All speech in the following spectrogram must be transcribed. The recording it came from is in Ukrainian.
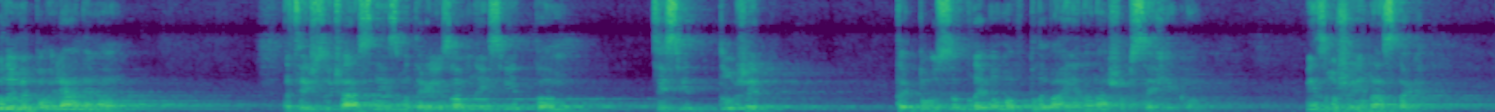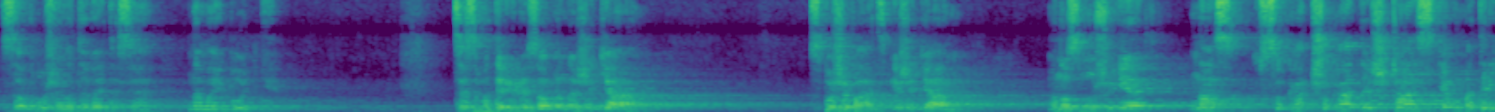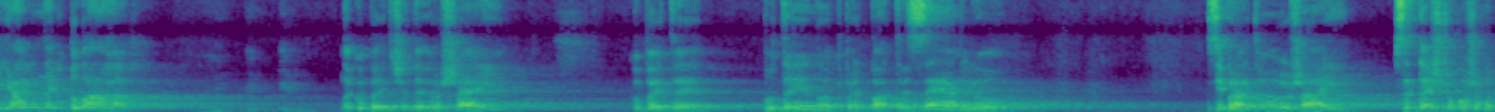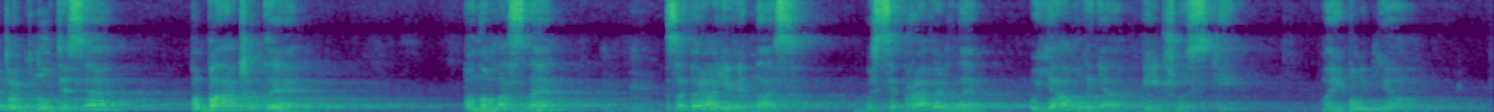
Коли ми поглянемо на цей сучасний зматеріалізований світ, то цей світ дуже так по-особливому впливає на нашу психіку. Він змушує нас так завужено дивитися на майбутнє. Це зматеріалізоване життя, споживацьке життя, воно змушує нас шукати щастя в матеріальних благах, накопичити грошей, купити будинок, придбати землю, зібрати урожай, все те, що можемо торкнутися, побачити. Воно, власне, забирає від нас ось це правильне уявлення вічності, майбутнього.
